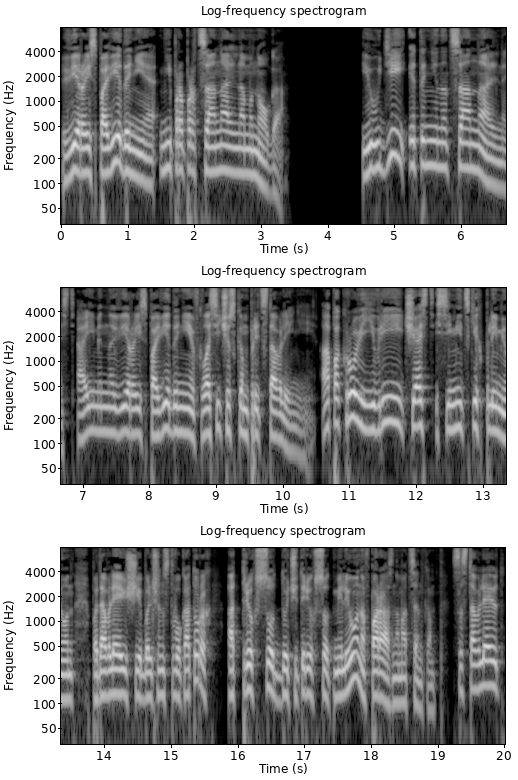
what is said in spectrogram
вероисповедания непропорционально много». Иудей – это не национальность, а именно вероисповедание в классическом представлении. А по крови евреи – часть семитских племен, подавляющее большинство которых от 300 до 400 миллионов по разным оценкам, составляют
